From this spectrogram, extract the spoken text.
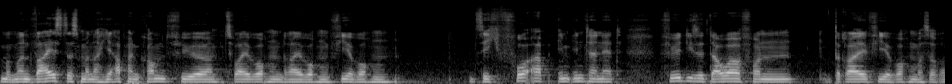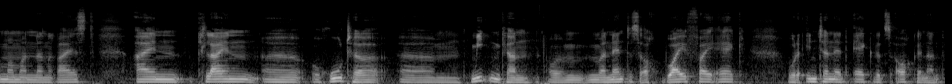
man weiß, dass man nach Japan kommt für zwei Wochen, drei Wochen, vier Wochen, sich vorab im Internet für diese Dauer von drei, vier Wochen, was auch immer man dann reist, einen kleinen äh, Router ähm, mieten kann. Ähm, man nennt es auch Wi-Fi-Egg oder Internet-Egg wird es auch genannt.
